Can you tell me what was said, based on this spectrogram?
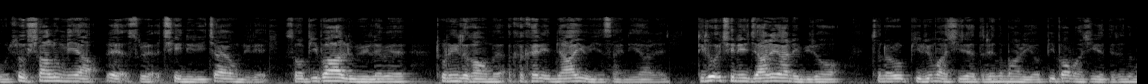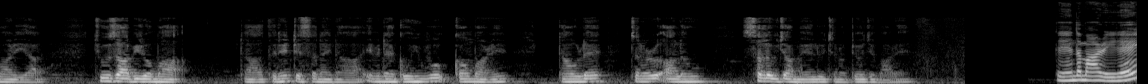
ိုလှုပ်ရှားလို့မရတဲ့ဆိုတဲ့အခြေအနေတွေကြာရောက်နေတဲ့ဆိုတော့ပြည်ပကလူတွေလည်းပဲထိုနည်း၎င်းပဲအခက်အခဲတွေအများကြီးရင်ဆိုင်နေရတယ်ဒီလိုအခြေအနေကြားတွေကနေပြီးတော့ကျွန်တော်တို့ပြည်တွင်းမှာရှိတဲ့သတင်းသမားတွေရောပြည်ပမှာရှိတဲ့သတင်းသမားတွေကစူးစမ်းပြီးတော့မှဒါသတင်းတင်ဆက်နိုင်တာအင်မတန်ဂုဏ်ယူဖို့ကောင်းပါတယ်ဒါကိုလည်းကျွန်တော်တို့အားလုံးဆက်လုပ်ကြမယ်လို့ကျွန်တော်ပြောချင်ပါတယ်သတင်းသမားတွေတဲ့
